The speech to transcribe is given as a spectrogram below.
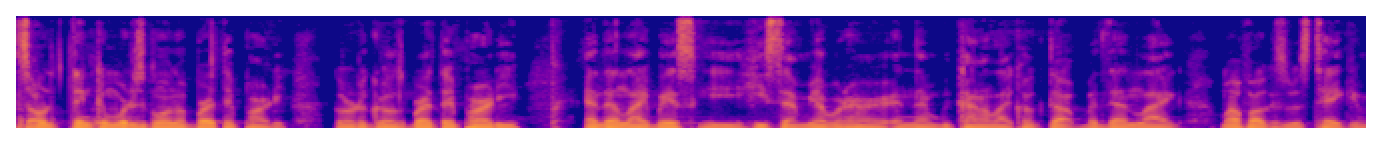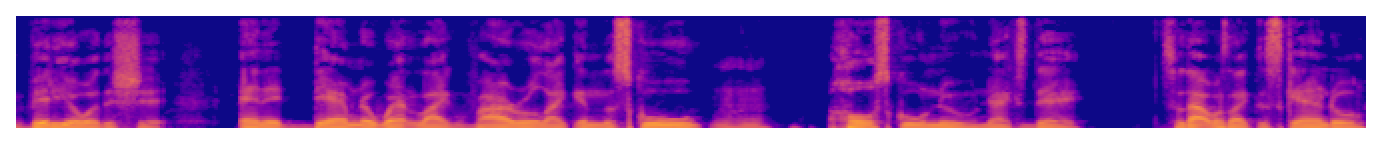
So I'm thinking we're just going to a birthday party. Go to the girl's birthday party. And then like basically he set me up with her and then we kind of like hooked up. But then like motherfuckers was taking video of the shit. And it damn near went like viral like in the school. Whole school knew next day. So that was like the scandal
